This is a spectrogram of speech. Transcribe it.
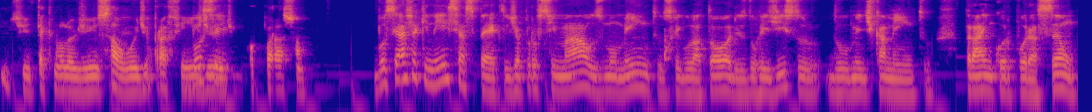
de tecnologia em saúde para fins Você... de, de incorporação. Você acha que nesse aspecto de aproximar os momentos regulatórios do registro do medicamento para a incorporação,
